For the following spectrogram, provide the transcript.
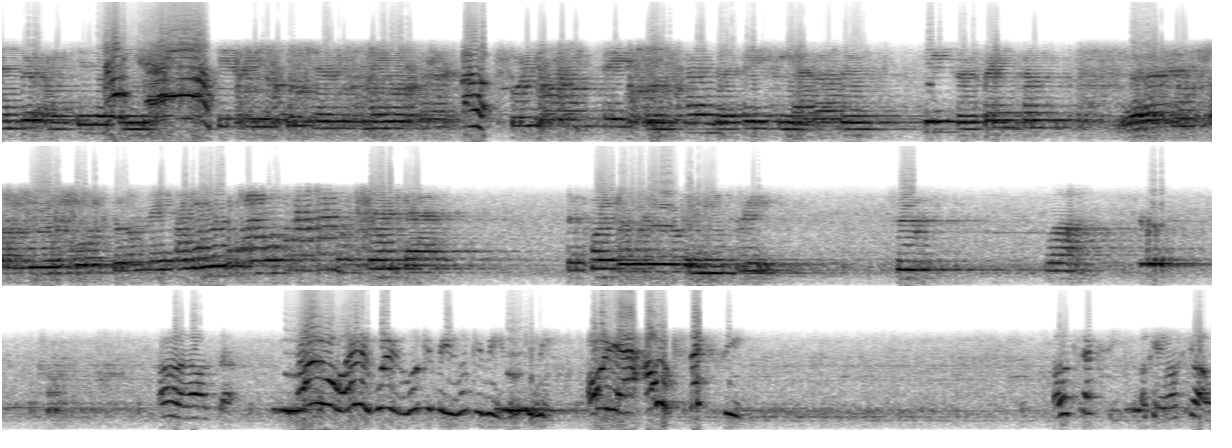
center activities. Yeah. Serious injuries may occur. Oh. For your own safety and the safety of others, three, two, one. Oh, that was that. No, wait, wait, look at me, look at me, look at me. Oh yeah, I look sexy. I look sexy. Okay, let's go.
